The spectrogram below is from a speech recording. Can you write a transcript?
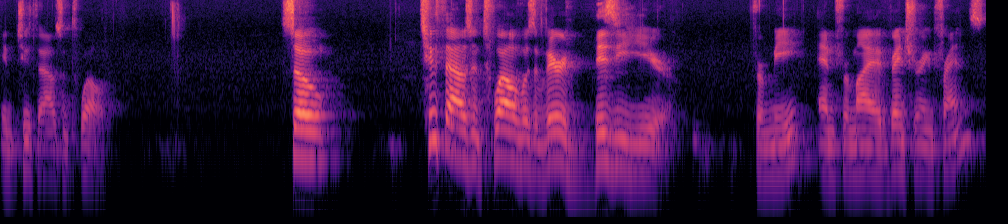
in 2012. So 2012 was a very busy year for me and for my adventuring friends.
